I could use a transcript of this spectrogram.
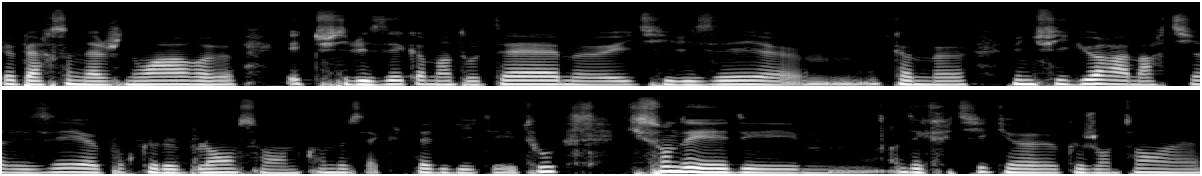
le personnage noir est utilisé comme un totem, est utilisé comme une figure à martyriser pour que le blanc se rende compte de sa culpabilité et tout, qui sont des, des, des critiques que j'entends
